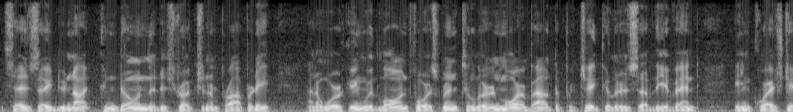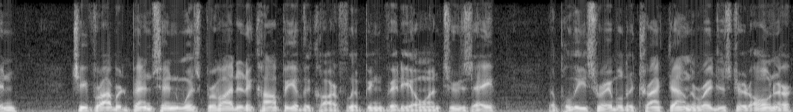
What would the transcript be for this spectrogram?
It says they do not condone the destruction of property and are working with law enforcement to learn more about the particulars of the event in question. Chief Robert Benson was provided a copy of the car flipping video on Tuesday. The police were able to track down the registered owner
